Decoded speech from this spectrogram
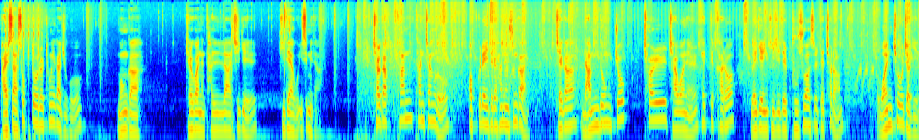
발사 속도를 통해 가지고 뭔가 결과는 달라지길 기대하고 있습니다. 철갑탄 탄창으로 업그레이드를 하는 순간 제가 남동 쪽 철 자원을 획득하러 외계인 기지들 부수었을 때처럼 원초적인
